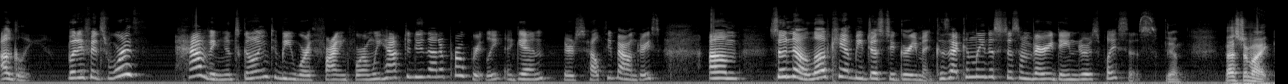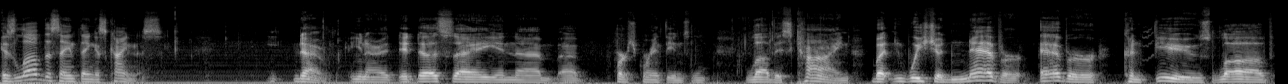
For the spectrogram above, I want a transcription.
ugly. But if it's worth having, it's going to be worth fighting for, and we have to do that appropriately. Again, there's healthy boundaries. Um, so no, love can't be just agreement because that can lead us to some very dangerous places. Yeah, Pastor Mike, is love the same thing as kindness? No, you know it, it does say in um, uh, First Corinthians love is kind, but we should never, ever confuse love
